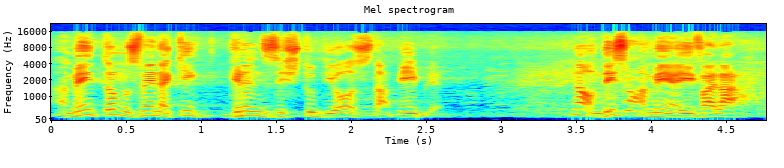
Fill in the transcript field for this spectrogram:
Amém? Estamos vendo aqui grandes estudiosos da Bíblia. Não, diz um amém aí, vai lá.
